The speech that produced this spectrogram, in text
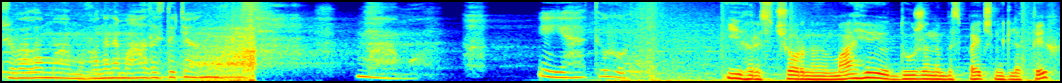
Відчувала маму, вона намагалась дотягнутись. Мамо. Я тут. Ігри з чорною магією дуже небезпечні для тих,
